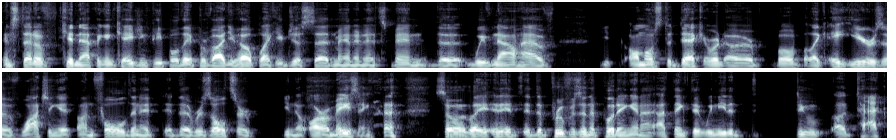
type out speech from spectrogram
instead of kidnapping and caging people, they provide you help, like you just said, man. And it's been the we've now have almost a decade or, or well, like eight years of watching it unfold, and it, it the results are you know are amazing. so like it, it, the proof is in the pudding, and I, I think that we need to do attack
